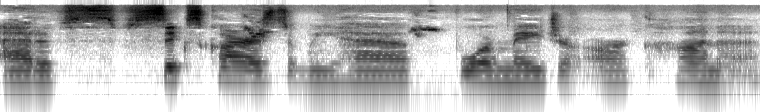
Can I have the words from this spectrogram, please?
out of six cards we have four major arcana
